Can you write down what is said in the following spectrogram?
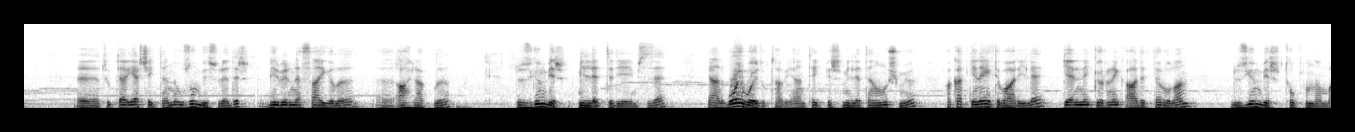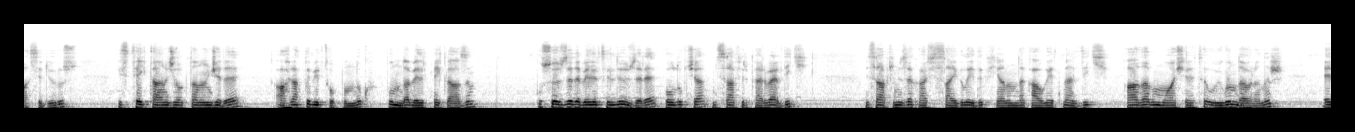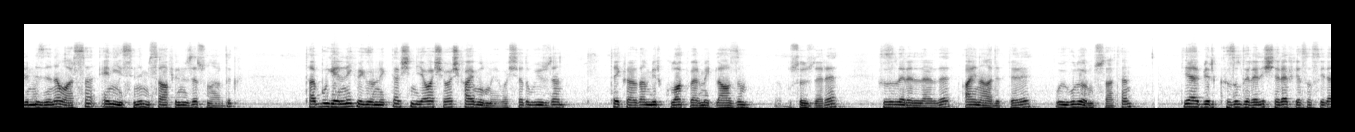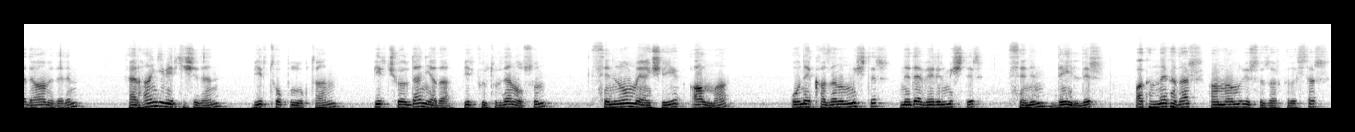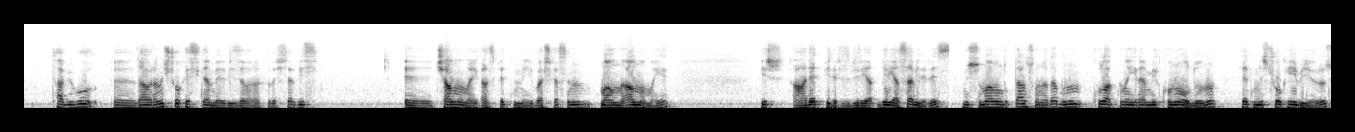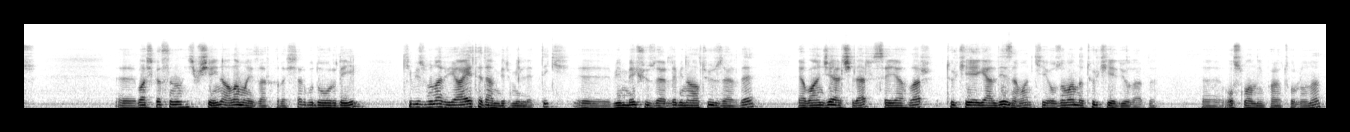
E, Türkler gerçekten de uzun bir süredir birbirine saygılı, e, ahlaklı, düzgün bir milletti diyeyim size. Yani boy boyduk tabi yani tek bir milletten oluşmuyor. Fakat genel itibariyle gelenek, görenek, adetler olan düzgün bir toplumdan bahsediyoruz. Biz tek tanrıcılıktan önce de ahlaklı bir toplumduk. Bunu da belirtmek lazım. Bu sözde de belirtildiği üzere oldukça misafirperverdik. Misafirimize karşı saygılıydık. Yanında kavga etmezdik. Adab-ı muaşerete uygun davranır. Elimizde ne varsa en iyisini misafirimize sunardık. Tabi bu gelenek ve görenekler şimdi yavaş yavaş kaybolmaya başladı. Bu yüzden tekrardan bir kulak vermek lazım bu sözlere. Kızılderililer de aynı adetleri uyguluyormuş zaten. Diğer bir Kızılderili şeref yasasıyla devam edelim. Herhangi bir kişiden, bir topluluktan, bir çölden ya da bir kültürden olsun senin olmayan şeyi alma. O ne kazanılmıştır ne de verilmiştir. Senin değildir. Bakın ne kadar anlamlı bir söz arkadaşlar. Tabi bu e, davranış çok eskiden beri bizde var arkadaşlar. Biz e, çalmamayı, gasp etmemeyi, başkasının malını almamayı bir adet biliriz, bir, bir yasa biliriz. Müslüman olduktan sonra da bunun kul hakkına giren bir konu olduğunu hepimiz çok iyi biliyoruz. Ee, başkasının hiçbir şeyini alamayız arkadaşlar. Bu doğru değil. Ki biz buna riayet eden bir millettik. Ee, 1500'lerde, 1600'lerde yabancı elçiler, seyyahlar Türkiye'ye geldiği zaman ki o zaman da Türkiye diyorlardı e, Osmanlı İmparatorluğu'na.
